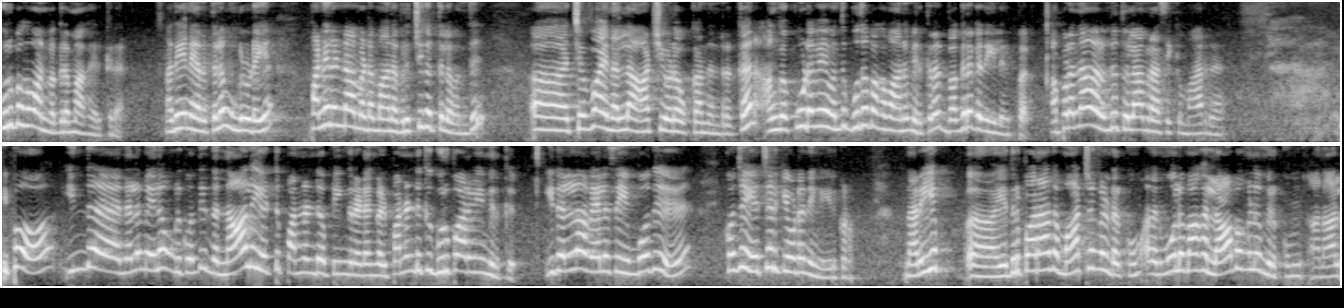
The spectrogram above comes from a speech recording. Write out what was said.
குரு பகவான் வக்ரமாக இருக்கிறார். அதே நேரத்தில் உங்களுடைய பன்னிரெண்டாம் இடமான விருச்சிகத்தில் வந்து செவ்வாய் நல்ல ஆட்சியோட உட்காந்துருக்கார் அங்கே கூடவே வந்து புத பகவானும் இருக்கிறார். வக்ரகதியில் இருப்பார். அப்புறம் தான் அவர் வந்து துலாம் ராசிக்கு மாறுறார். இப்போது இந்த நிலைமையில் உங்களுக்கு வந்து இந்த நாலு எட்டு பன்னெண்டு அப்படிங்கிற இடங்கள் பன்னெண்டுக்கு குரு பார்வையும் இருக்குது இதெல்லாம் வேலை செய்யும்போது கொஞ்சம் எச்சரிக்கையோடு நீங்கள் இருக்கணும். நிறைய எதிர்பாராத மாற்றங்கள் இருக்கும். அதன் மூலமாக லாபங்களும் இருக்கும். ஆனால்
